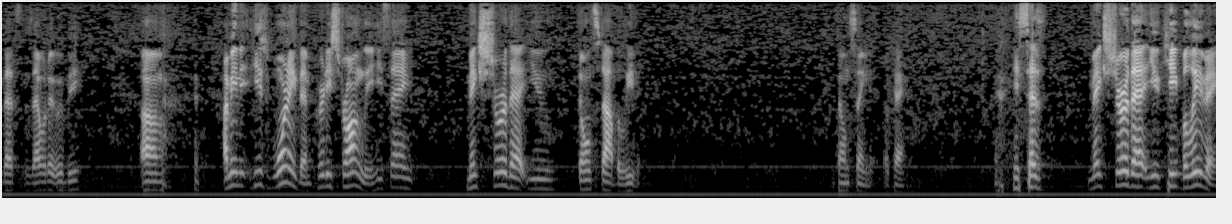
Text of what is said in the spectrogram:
That's is that what it would be? Um, I mean, he's warning them pretty strongly. He's saying, make sure that you don't stop believing. Don't sing it, okay? he says, make sure that you keep believing.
